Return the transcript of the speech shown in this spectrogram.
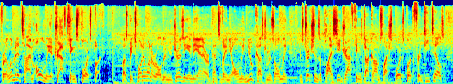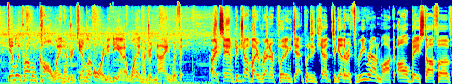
for a limited time only at DraftKings Sportsbook. Must be 21 or older, New Jersey, Indiana, or Pennsylvania only. New customers only. Restrictions apply. See DraftKings.com slash sportsbook for details. Gambling problem? Call 1-800-GAMBLER or in Indiana, 1-800-9-WITH-IT. All right, Sam, good job by Renner putting, putting together a three-round mock, all based off of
